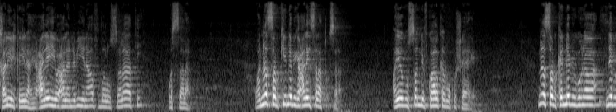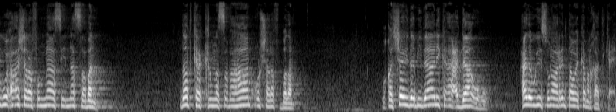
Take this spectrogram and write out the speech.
khaliilka ilaahay calayhi wacalى nabiyina afضal الصalaati wالsalaam waa nasabkii nabiga calayh الsalaatu wasalaam ayuu musanifku halkan uu ku sheegay nasabka nebiguna nebigu wuxuu ashrafu الnaasi nasaban dadka ka nasab ahaan u sharaf badan waqad shahida bidalika acdaa'uhu cadowgiisuna arrintaa way ka markhaati kaceen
